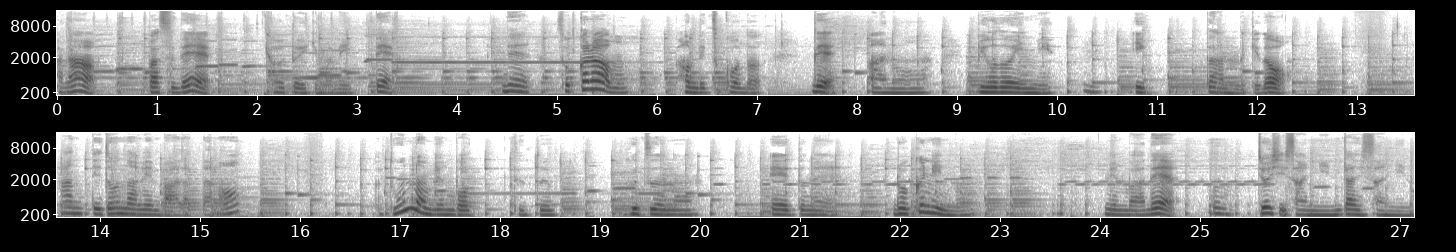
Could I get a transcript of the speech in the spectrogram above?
からバスで京都駅まで行ってでそっからはもう判別行動であの平等院に行ったんだけどハンってどんなメンバーだったの？どんなメンバーって言うと普通のえっ、ー、とね6人のメンバーで女子3人男子3人の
